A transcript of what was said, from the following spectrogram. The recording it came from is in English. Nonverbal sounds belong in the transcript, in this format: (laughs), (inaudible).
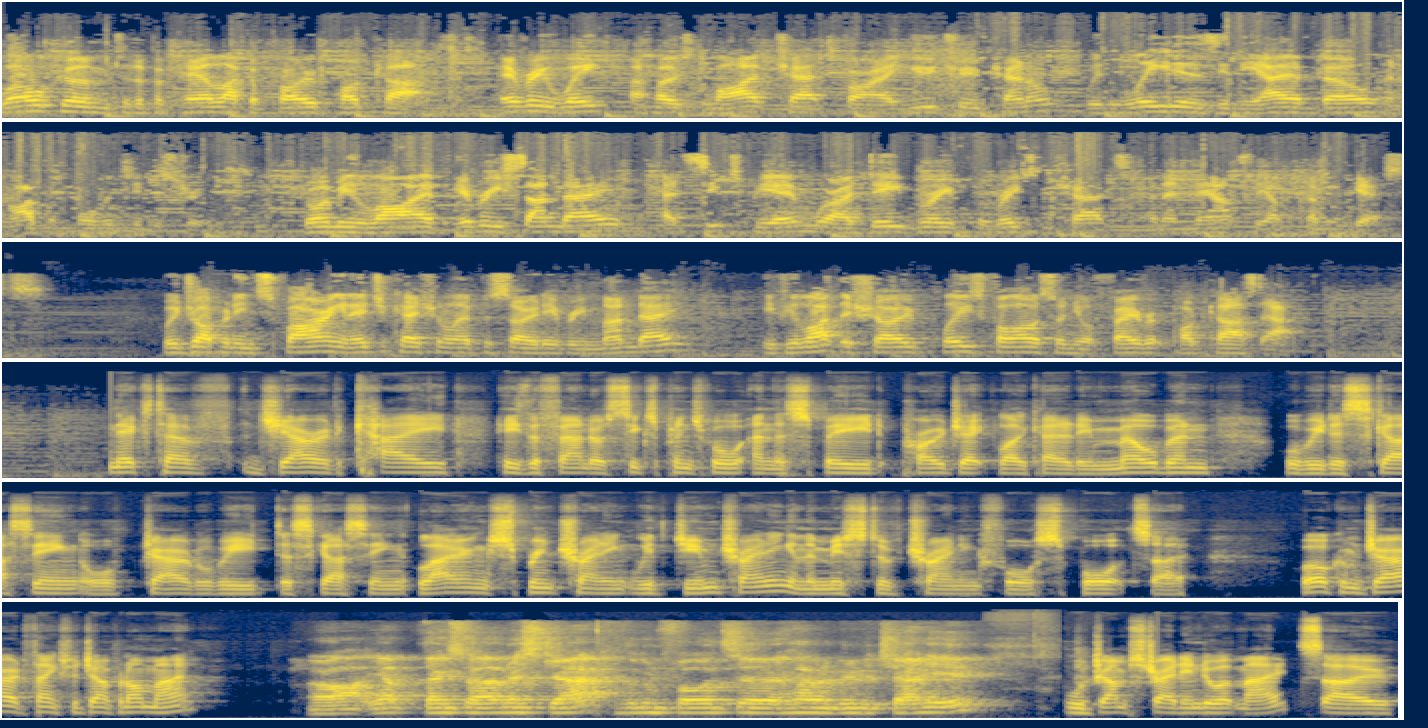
Welcome to the Prepare Like a Pro podcast. Every week, I host live chats via our YouTube channel with leaders in the AFL and high performance industries. Join me live every Sunday at 6 pm, where I debrief the recent chats and announce the upcoming guests. We drop an inspiring and educational episode every Monday. If you like the show, please follow us on your favourite podcast app. Next, have Jared Kay. He's the founder of Six Principle and the Speed Project located in Melbourne we'll be discussing, or Jared will be discussing, layering sprint training with gym training in the midst of training for sport. So, welcome, Jared. Thanks for jumping on, mate. All right. Yep. Thanks for having us, Jack. Looking forward to having a bit of a chat here. We'll jump straight into it, mate. So,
